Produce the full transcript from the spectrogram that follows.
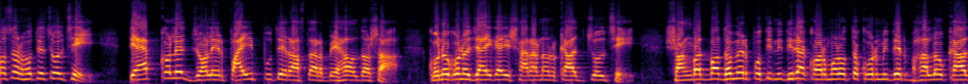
বছর হতে চলছে। ট্যাপ কলের জলের পাইপ পুঁতে রাস্তার বেহাল দশা। কোনো কোনো জায়গায় সারানোর কাজ চলছে। সংবাদ মাধ্যমের প্রতিনিধিরা কর্মরত কর্মীদের ভালো কাজ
